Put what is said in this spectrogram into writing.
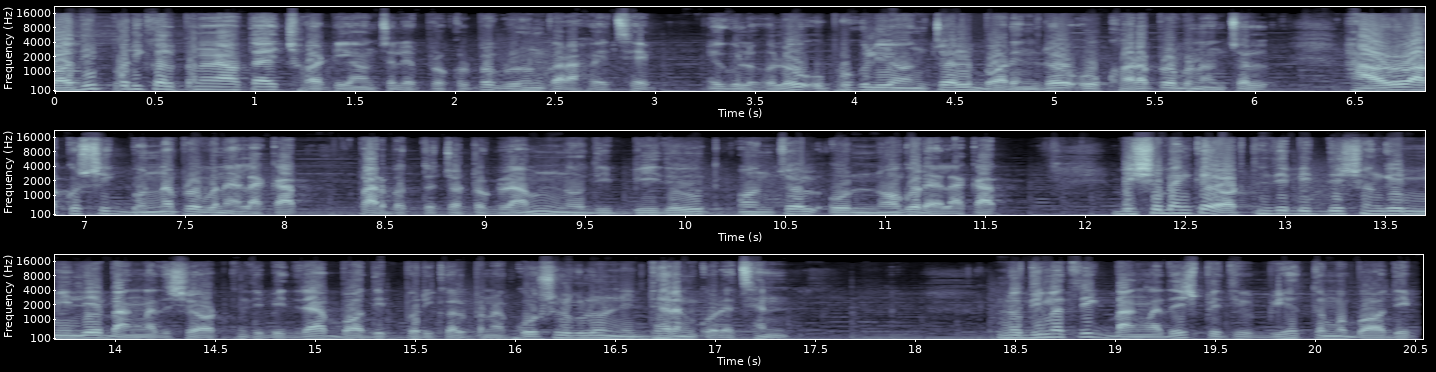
বদ্বীপ পরিকল্পনার আওতায় ছয়টি অঞ্চলের প্রকল্প গ্রহণ করা হয়েছে। এগুলো হলো উপকূলীয় অঞ্চল, বরেন্দ্র ও খরাপ্রবণ অঞ্চল, হাওড় আকস্মিক বন্যাপ্রবণ এলাকা, পার্বত্য চট্টগ্রাম, নদী বিদ্যুৎ অঞ্চল ও নগর এলাকা। বিশ্বব্যাংকের অর্থনীতিবিদদের সঙ্গে মিলে বাংলাদেশের অর্থনীতিবিদরা বদ্বীপ পরিকল্পনা কৌশলগুলো নির্ধারণ করেছেন। নদীমাতৃক বাংলাদেশ পৃথিবীর বৃহত্তম বদ্বীপ।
